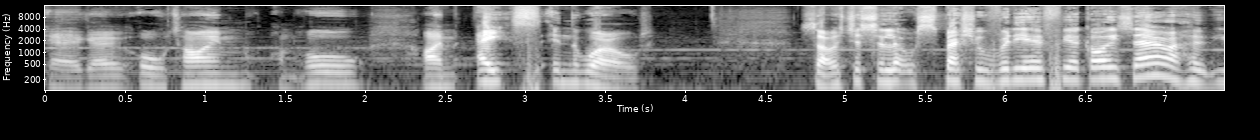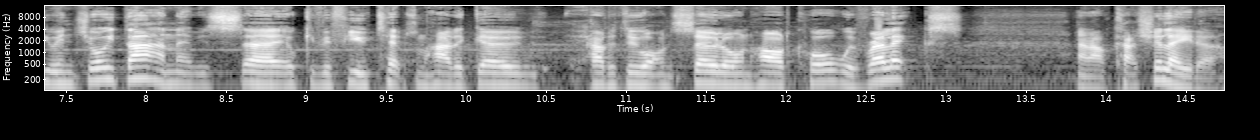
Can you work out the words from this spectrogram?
there you go, all time on all. I'm eighth in the world. So it's just a little special video for you guys there. I hope you enjoyed that, and it was uh, it'll give you a few tips on how to go, how to do it on solo and hardcore with relics. And I'll catch you later.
